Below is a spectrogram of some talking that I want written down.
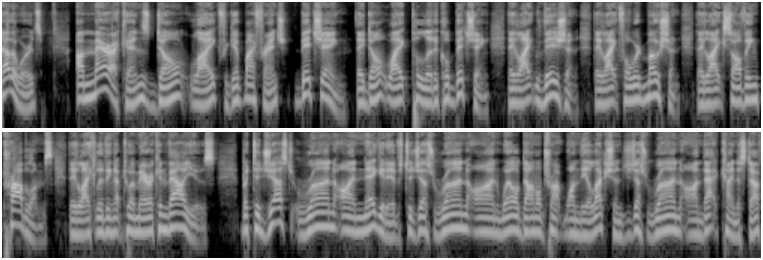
other words, Americans don't like, forgive my French, bitching. They don't like political bitching. They like vision. They like forward motion. They like solving problems. They like living up to American values. But to just run on negatives, to just run on, well, Donald Trump won the election, to just run on that kind of stuff,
